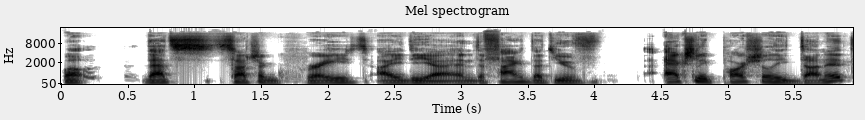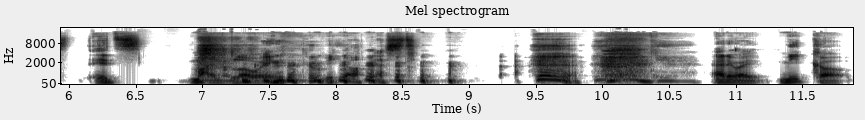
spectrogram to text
Well, that's such a great idea, and the fact that you've actually partially done it, it's mind blowing. to be honest. anyway, Mikko,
